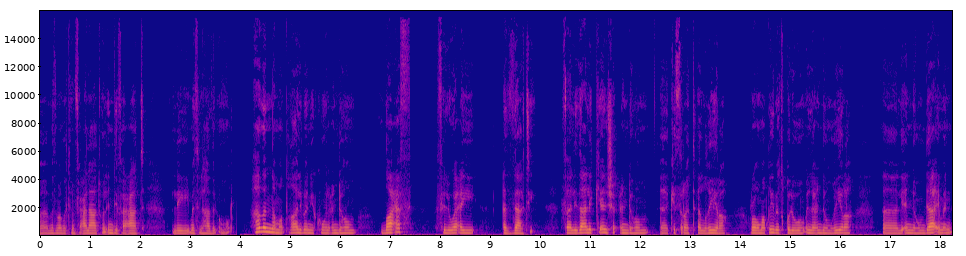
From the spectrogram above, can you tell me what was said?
آه، مثل ما قلت الانفعالات والاندفاعات لمثل هذه الأمور. هذا النمط غالبا يكون عندهم ضعف في الوعي الذاتي فلذلك ينشأ عندهم آه، كثرة الغيرة رغم طيبة قلوبهم إلا عندهم غيرة لأنهم دائما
